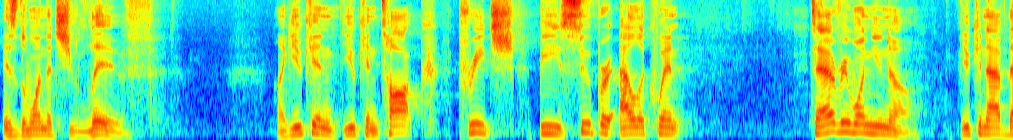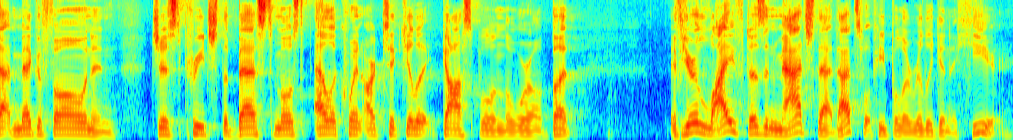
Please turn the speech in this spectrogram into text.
is the one that you live. Like you can, you can talk, preach, be super eloquent, to everyone you know. You can have that megaphone and just preach the best, most eloquent, articulate gospel in the world. But If your life doesn't match that, that's what people are really going to hear.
